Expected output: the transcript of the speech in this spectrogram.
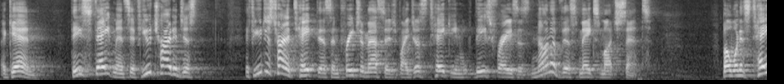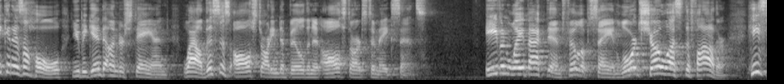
Again, these statements, if you try to just if you just try to take this and preach a message by just taking these phrases, none of this makes much sense. But when it's taken as a whole, you begin to understand wow, this is all starting to build and it all starts to make sense. Even way back then, Philip's saying, Lord, show us the Father. He's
